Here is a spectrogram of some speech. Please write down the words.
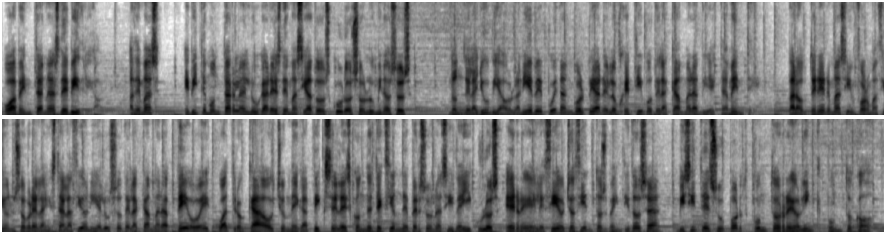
o a ventanas de vidrio. Además, evite montarla en lugares demasiado oscuros o luminosos donde la lluvia o la nieve puedan golpear el objetivo de la cámara directamente. Para obtener más información sobre la instalación y el uso de la cámara PoE 4K 8 megapíxeles con detección de personas y vehículos RLC 822A, visite support.reolink.com.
